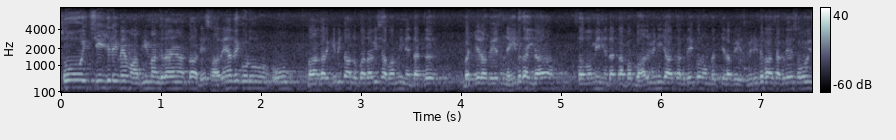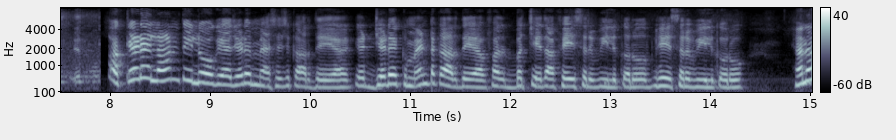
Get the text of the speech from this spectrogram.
ਸੋ ਇਸ ਚੀਜ਼ ਲਈ ਮੈਂ ਮਾਫੀ ਮੰਗ ਹਾਂ ਤੁਹਾਡੇ ਸਾਰਿਆਂ ਦੇ ਕੋਲੋਂ। ਉਹ ਤਾਂ ਕਰਕੇ ਵੀ ਤੁਹਾਨੂੰ ਪਤਾ ਵੀ ਸਵਾ ਮਹੀਨੇ ਤੱਕ ਬੱਚੇ ਦਾ ਫੇਸ ਨਹੀਂ ਦਿਖਾਈਦਾ। ਸਵਾ ਮਹੀਨੇ ਤੱਕ ਆਪਾਂ ਬਾਹਰ ਵੀ ਨਹੀਂ ਜਾ ਸਕਦੇ, ਘਰੋਂ ਬੱਚੇ ਦਾ ਫੇਸ ਵੀ ਨਹੀਂ ਦਿਖਾ ਸਕਦੇ। ਸੋ ਇਸ ਆ ਕਿਹੜੇ ਲਾਂਤੀ ਲੋਕ ਆ ਜਿਹੜੇ ਮੈਸੇਜ ਕਰਦੇ ਆ, ਕਿ ਜਿਹੜੇ ਕਮੈਂਟ ਕਰਦੇ ਆ ਬੱਚੇ ਦਾ ਫੇਸ ਰਿਵੀਲ ਕਰੋ ਫੇਸ ਰਿਵੀਲ ਕਰੋ, ਹੈਨਾ?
